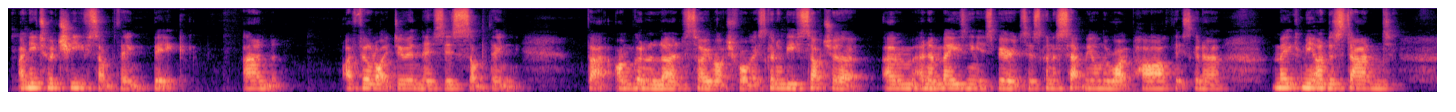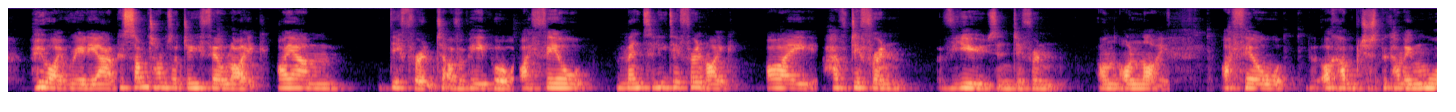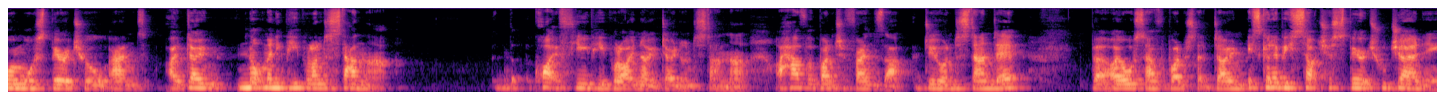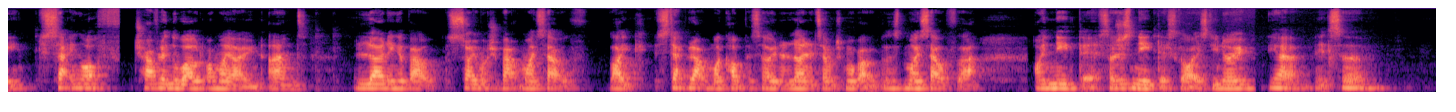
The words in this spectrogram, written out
I need to achieve something big. And I feel like doing this is something that I'm going to learn so much from. It's going to be such a um, an amazing experience. It's going to set me on the right path. It's going to make me understand who I really am. Because sometimes I do feel like I am different to other people. I feel mentally different. Like I have different views and different on, on life. I feel like I'm just becoming more and more spiritual and I don't, not many people understand that. Quite a few people I know don't understand that. I have a bunch of friends that do understand it, but I also have a bunch that don't. It's going to be such a spiritual journey, setting off, traveling the world on my own and learning about so much about myself, like stepping out of my comfort zone and learning so much more about myself that I need this. I just need this, guys. You know, yeah, it's a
